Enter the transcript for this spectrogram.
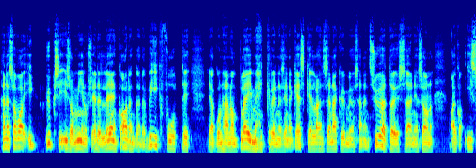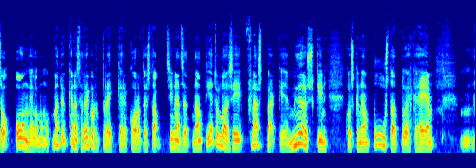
Hänessä on vain yksi iso miinus edelleen, kahden tähden weak footti, ja kun hän on playmakerina siinä keskellä, niin se näkyy myös hänen syötöissään, ja se on aika iso ongelma, mutta mä tykkään näistä record breaker-korteista sinänsä, että nämä on tietynlaisia flashbackkejä myöskin, koska ne on puustattu ehkä heidän mm,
